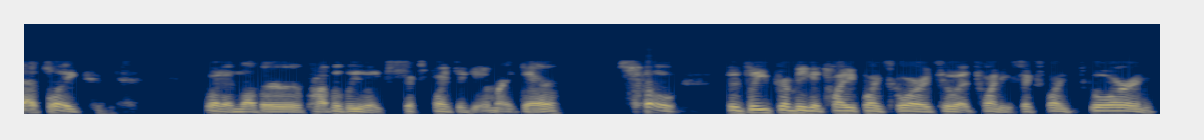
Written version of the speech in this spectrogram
That's like what another probably like six points a game right there. So the leap from being a 20 point scorer to a 26 point scorer and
